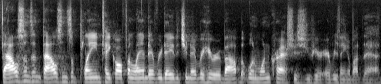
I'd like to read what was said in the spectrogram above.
thousands and thousands of planes take off and land every day that you never hear about, but when one crashes, you hear everything about that.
